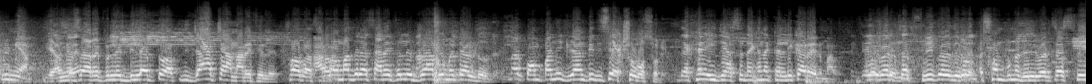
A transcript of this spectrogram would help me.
প্রিমিয়াম আমি হচ্ছে আরএফএল এর ডিলার তো আপনি যা চান আরএফএল এর সব আছে। আর আমাদের আছে আরএফএল এর ব্রাভো মেটাল ডোর আপনার কোম্পানি গ্যারান্টি দিছে 100 বছরে। দেখেন এই যে আছে দেখেন একটা লিকারের মাল। ডেলিভারি চার্জ ফ্রি করে দিবেন। সম্পূর্ণ ডেলিভারি চার্জ ফ্রি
